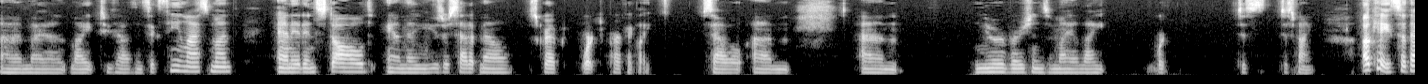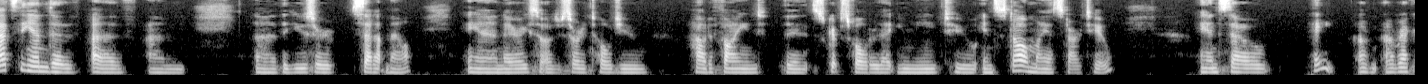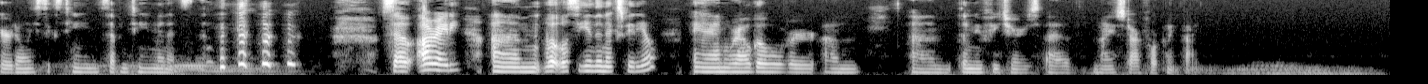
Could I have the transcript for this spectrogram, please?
uh, Maya Lite 2016 last month, and it installed, and the userSetup.mel script worked perfectly. So um, um, newer versions of Maya Lite work just just fine. Okay, so that's the end of, of um, uh, the user setup mail, and I already sort of told you how to find the scripts folder that you need to install MayaStar 2. And so, hey, a, a record, only 16, 17 minutes. so, alrighty, um, well, we'll see you in the next video, and where I'll go over um, um, the new features of MayaStar 4.5.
